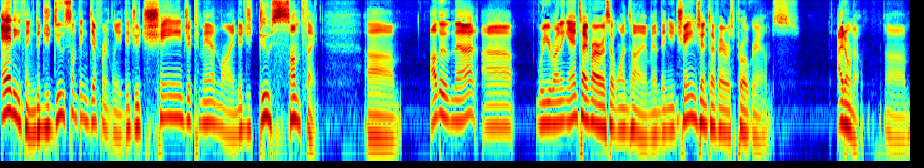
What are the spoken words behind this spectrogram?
Anything? Did you do something differently? Did you change a command line? Did you do something? Um, other than that, uh, were you running antivirus at one time and then you changed antivirus programs? I don't know. Um,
